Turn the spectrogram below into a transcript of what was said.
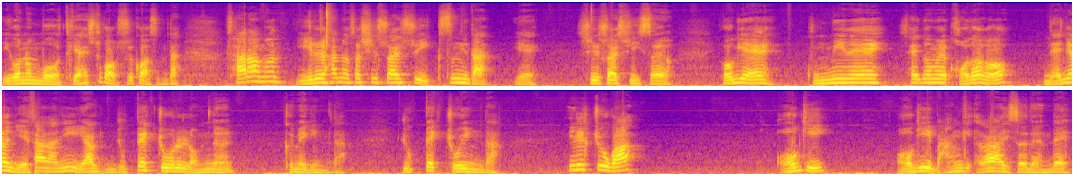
이거는 뭐 어떻게 할 수가 없을 것 같습니다. 사람은 일을 하면서 실수할 수 있습니다. 예, 실수할 수 있어요. 거기에 국민의 세금을 걷어서 내년 예산안이 약 600조를 넘는 금액입니다. 600조입니다. 1조가 억이 억이 만 개가 있어야 되는데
